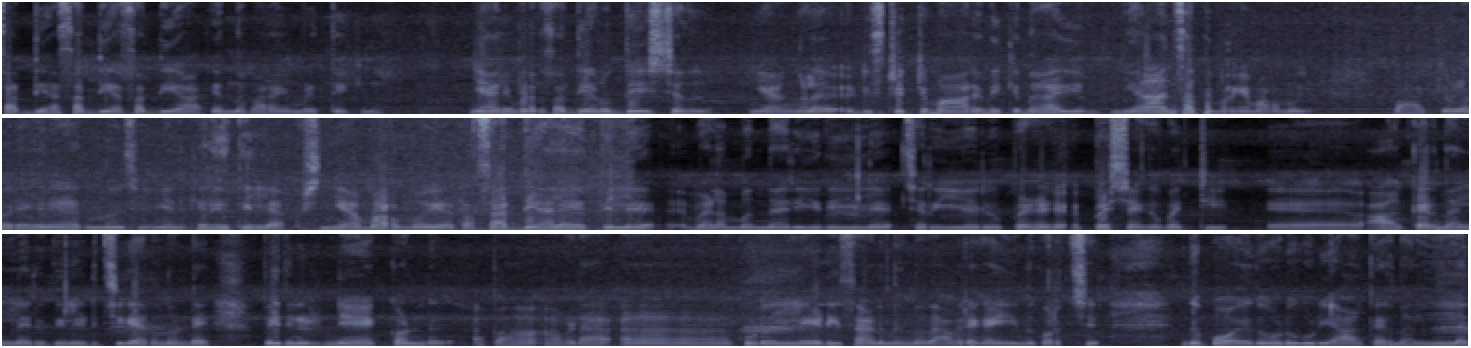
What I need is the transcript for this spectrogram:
സദ്യ സദ്യ സദ്യ എന്ന് പറയുമ്പോഴത്തേക്കും ഞാൻ ഇവിടുത്തെ സദ്യയാണ് ഉദ്ദേശിച്ചത്. ഞങ്ങൾ ഡിസ്ട്രിക്റ്റ് മാറി നിൽക്കുന്ന കാര്യം ഞാൻ സത്യം പറഞ്ഞാൽ മറന്നുപോയി. ബാക്കിയുള്ളവർ എങ്ങനെയായിരുന്നു വെച്ച് കഴിഞ്ഞാൽ എനിക്കറിയത്തില്ല. പക്ഷെ ഞാൻ മറന്നുപോയി കേട്ടോ. സദ്യാലയത്തിൽ വിളമ്പുന്ന രീതിയിൽ ചെറിയൊരു പിശക് പറ്റി ആൾക്കാർ നല്ല രീതിയിൽ ഇടിച്ച് കയറുന്നുണ്ട്. അപ്പോൾ ഇതിനൊരു നേക്കുണ്ട്. അപ്പോൾ അവിടെ കൂടുതൽ ലേഡീസാണ് നിന്നത്. അവരെ കയ്യിൽ നിന്ന് കുറച്ച് ഇത് പോയതോടുകൂടി ആൾക്കാർ നല്ല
